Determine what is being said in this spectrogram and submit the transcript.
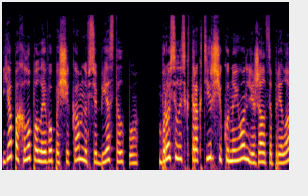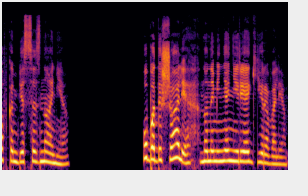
Я похлопала его по щекам, но все без толку. Бросилась к трактирщику, но и он лежал за прилавком без сознания. Оба дышали, но на меня не реагировали.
